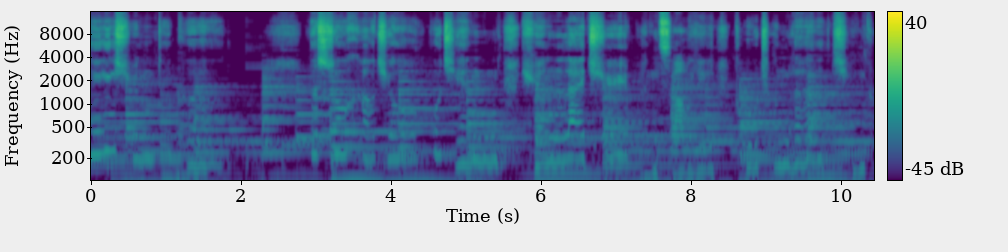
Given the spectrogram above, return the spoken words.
奕迅的歌，那首好久不见，原来剧本早已谱成了情歌。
